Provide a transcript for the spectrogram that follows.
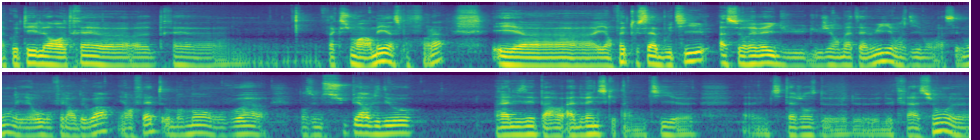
un, côté leur très, très armée à ce moment-là. Euh, et, en fait, tout ça aboutit à ce réveil du, géant Matanui. On se dit, bon, bah, c'est bon, les héros ont fait leur devoir. Et en fait, au moment où on voit dans une super vidéo réalisée par Advance, qui est un petit, euh, une petite agence de, création, euh,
